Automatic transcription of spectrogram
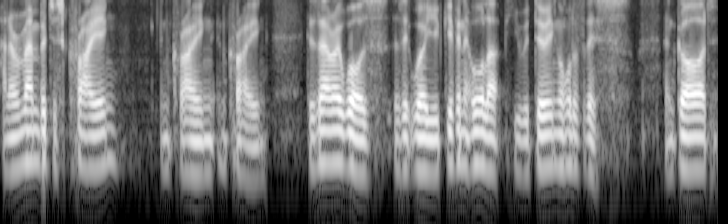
And I remember just crying and crying and crying, because there I was, as it were, you'd given it all up. You were doing all of this And God,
